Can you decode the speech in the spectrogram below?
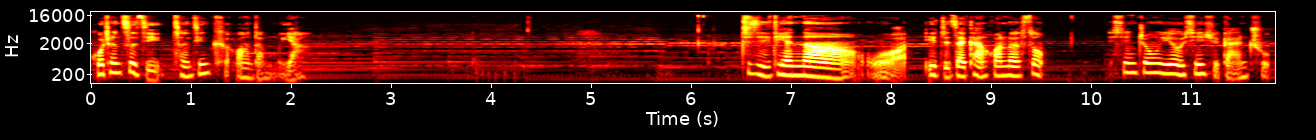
活成自己曾经渴望的模样。这几天呢，我一直在看《欢乐颂》，心中也有些许感触。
